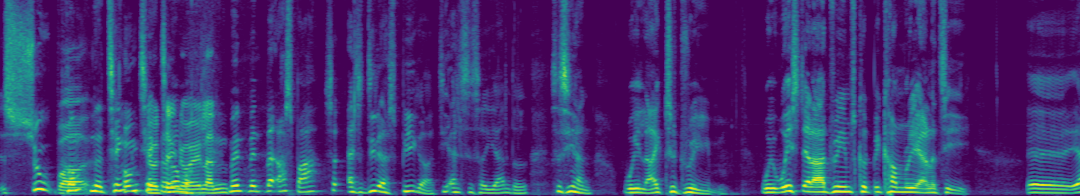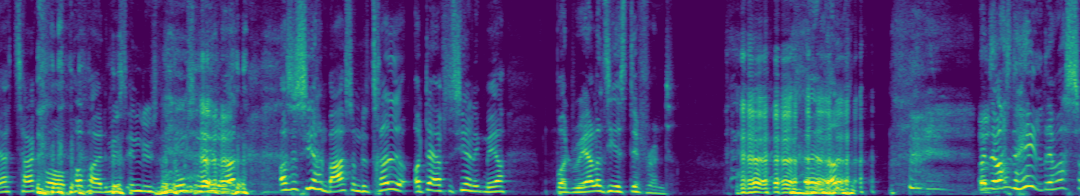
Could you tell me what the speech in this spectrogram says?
uh, super... Pumpende ting, pumpende techno techno, et eller andet. Men, men, men også bare, så, altså de der speakere, de er altid så hjernedøde. Så siger han, we like to dream. We wish that our dreams could become reality. Øh, ja, tak for at påpege det mest indlysende nogensinde i hele verden. Og så siger han bare som det tredje, og derefter siger han ikke mere, but reality is different. øh? Men det var sådan helt, det var så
